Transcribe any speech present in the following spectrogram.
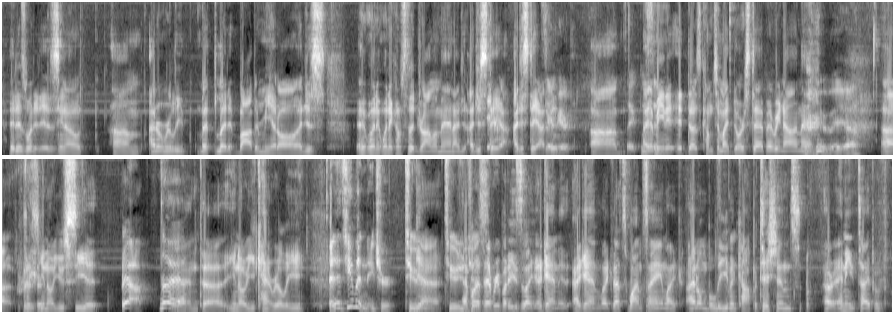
it is what it is. You know, um, I don't really let let it bother me at all. I just and when it when it comes to the drama, man, I, ju- I just stay Yeah. out. I just stay out Same of it. here. Uh, Like, I mean, it, it does come to my doorstep every now and then yeah, because sure. you know you see it yeah, no, yeah, and, uh, you know you can't really And it's human nature to yeah. to and just plus, everybody's like again, again, like that's why I'm saying like I don't believe in competitions or any type of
